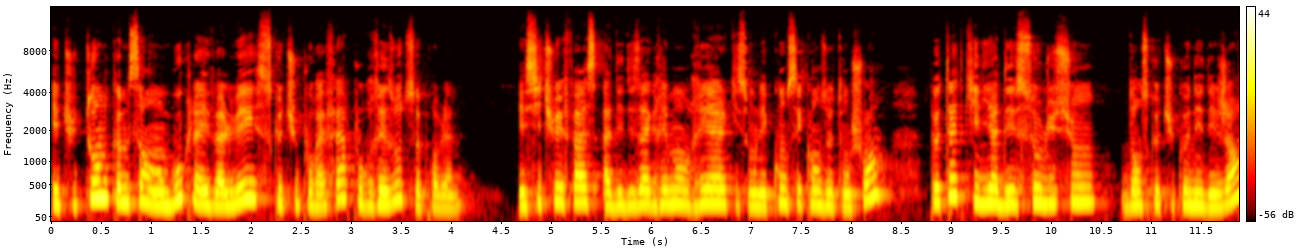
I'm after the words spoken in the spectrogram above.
et tu tournes comme ça en boucle à évaluer ce que tu pourrais faire pour résoudre ce problème. Et si tu es face à des désagréments réels qui sont les conséquences de ton choix, peut-être qu'il y a des solutions dans ce que tu connais déjà,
